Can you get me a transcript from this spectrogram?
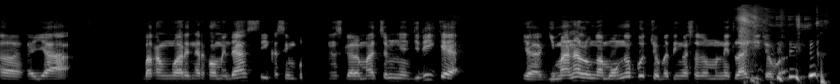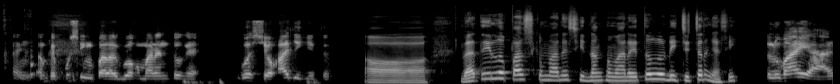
eh, ya bakal ngeluarin rekomendasi kesimpulan segala macamnya jadi kayak ya gimana lo nggak mau ngebut? Coba tinggal satu menit lagi coba. Sampai pusing kepala gue kemarin tuh kayak gue shock aja gitu. Oh, berarti lu pas kemarin sidang kemarin itu lu dicecer gak sih? lumayan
